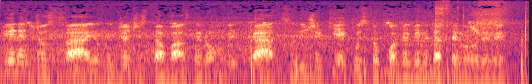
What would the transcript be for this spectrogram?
viene il giostraio che già ci sta a Vasto e rompe il cazzo, dice chi è questo qua che viene da Termino deve...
